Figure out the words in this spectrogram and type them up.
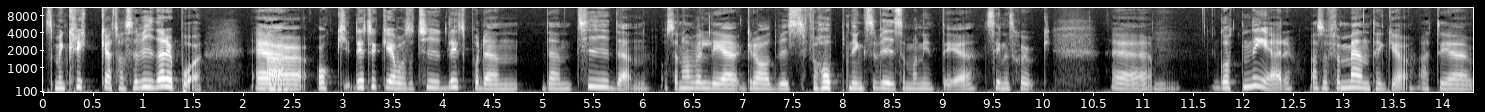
som en krycka att ta sig vidare på. Ja. Eh, och det tycker jag var så tydligt på den, den tiden. Och sen har väl det gradvis, förhoppningsvis om man inte är sinnessjuk, eh, gått ner. Alltså för män tänker jag, att det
